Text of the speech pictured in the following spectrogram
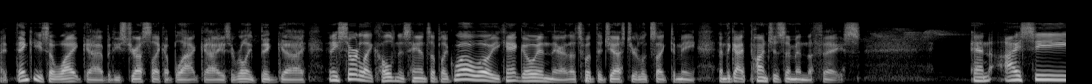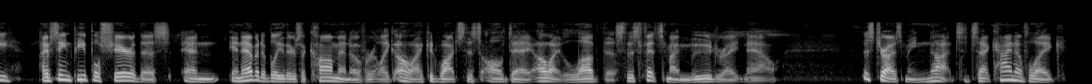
I think he's a white guy, but he's dressed like a black guy. He's a really big guy, and he's sort of like holding his hands up, like, "Whoa, whoa, you can't go in there." That's what the gesture looks like to me. And the guy punches him in the face. And I see I've seen people share this, and inevitably there's a comment over it like, oh, I could watch this all day. Oh, I love this. This fits my mood right now. This drives me nuts. It's that kind of like,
